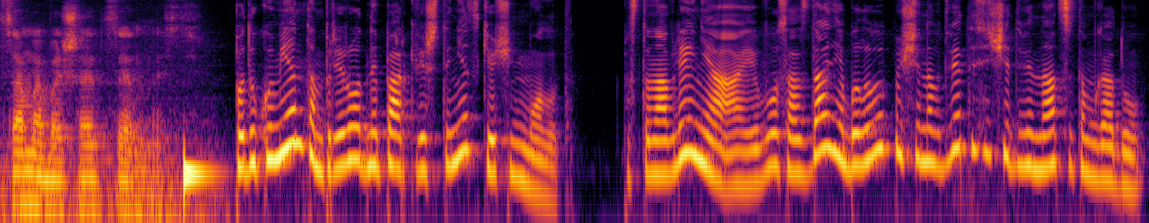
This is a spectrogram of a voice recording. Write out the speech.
самая большая ценность. По документам природный парк Виштынецкий очень молод. Постановление о его создании было выпущено в 2012 году.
